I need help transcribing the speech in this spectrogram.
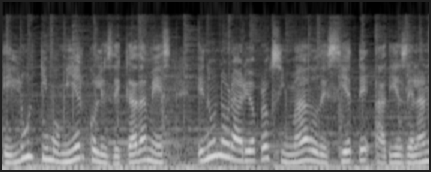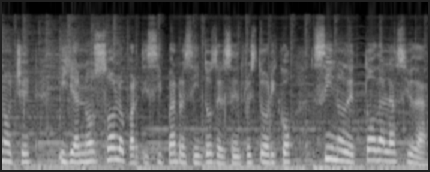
el último miércoles de cada mes en un horario aproximado de 7 a 10 de la noche y ya no solo participan recintos del centro histórico, sino de toda la ciudad.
